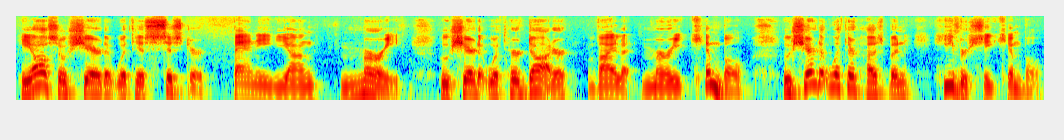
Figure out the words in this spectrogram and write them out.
He also shared it with his sister, Fanny Young Murray, who shared it with her daughter, Vilate Murray Kimball, who shared it with her husband, Heber C. Kimball.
